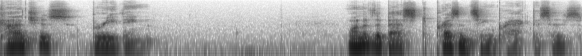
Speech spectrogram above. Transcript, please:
Conscious breathing. One of the best presencing practices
